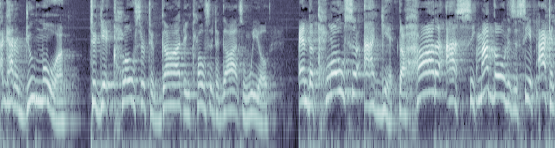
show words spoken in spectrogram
I got to do more to get closer to God and closer to God's will. And the closer I get, the harder I seek. My goal is to see if I can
